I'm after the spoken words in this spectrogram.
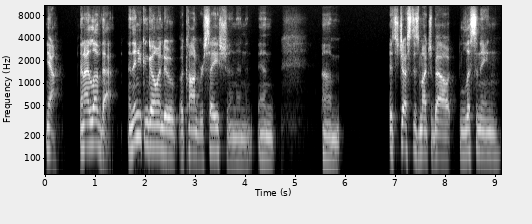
yeah, and I love that. And then you can go into a conversation, and and um, it's just as much about listening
